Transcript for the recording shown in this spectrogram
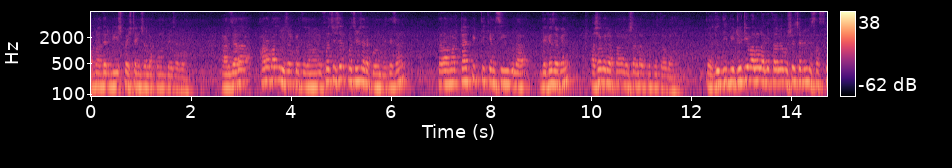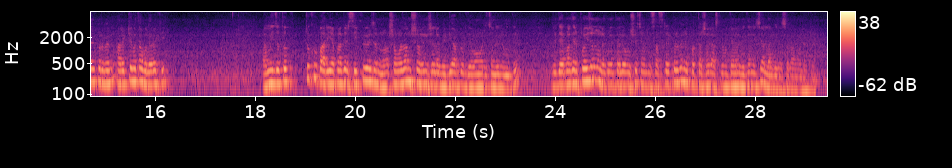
আপনাদের বিশ বাইশটা ইনশাল্লাহ কমন পেয়ে যাবেন। আর যারা আরও ভালো রেজাল্ট করতে চান মানে পঁচিশের পঁচিশ যারা কমন পেতে চান, তারা আমার টাইপ ভিত্তিক এমসিকিউগুলো দেখে যাবেন। আশা করি আপনারা ইনশাল্লাহ উপকৃত হবেন। তো যদি ভিডিওটি ভালো লাগে, তাহলে অবশ্যই চ্যানেলটি সাবস্ক্রাইব করবেন। আরেকটি কথা বলে রাখি, আমি যতটুকু পারি আপনাদের সিকিউরের জন্য সমাধান সহ ইনশাল্লাহ ভিডিও আপলোড দেবো আমার চ্যানেলের মধ্যে। যদি আপনাদের প্রয়োজন মনে করেন, তাহলে অবশ্যই চ্যানেলটি সাবস্ক্রাইব করবেন। এই প্রত্যাশায় আজকের মধ্যে এখানে বিদায় নিচ্ছি। আল্লাহ হাফিজ। আসসালামু আলাইকুম।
